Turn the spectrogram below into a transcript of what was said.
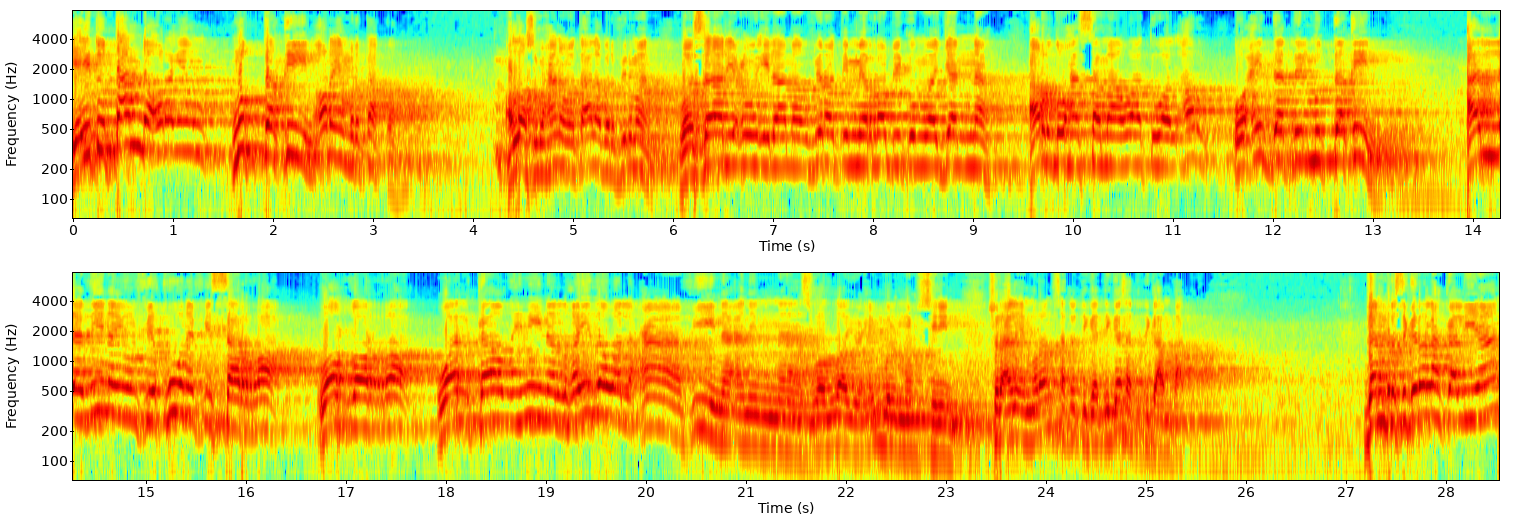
Yaitu tanda orang yang muttaqin, orang yang bertakwa. Allah Subhanahu wa taala berfirman, "Wasari'u ila maghfiratin min rabbikum wa jannah arduha as-samawati wal ard uiddat lil muttaqin alladzina yunfiquna fis sarra والضراء والكاظمين الغيظ والعافين عن الناس والله يحب المحسنين surah Al Imran 133 134 dan bersegeralah kalian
